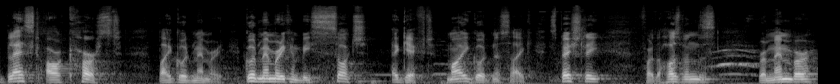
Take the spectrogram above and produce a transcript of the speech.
Blessed or cursed by good memory. Good memory can be such a gift. My goodness, like, especially for the husbands, remember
